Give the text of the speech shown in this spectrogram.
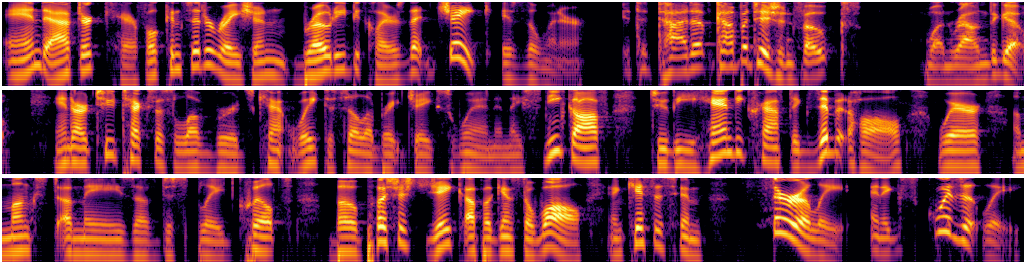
and after careful consideration, Brody declares that Jake is the winner. It's a tied up competition, folks. One round to go. And our two Texas lovebirds can't wait to celebrate Jake's win, and they sneak off to the handicraft exhibit hall, where, amongst a maze of displayed quilts, Bo pushes Jake up against a wall and kisses him thoroughly and exquisitely.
